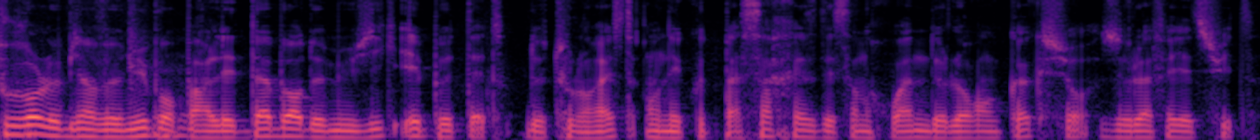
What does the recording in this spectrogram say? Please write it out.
toujours le bienvenu pour parler d'abord de musique et peut-être de tout le reste. On n'écoute pas Sarres de San Juan de Laurent Coq sur The Lafayette Suite.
